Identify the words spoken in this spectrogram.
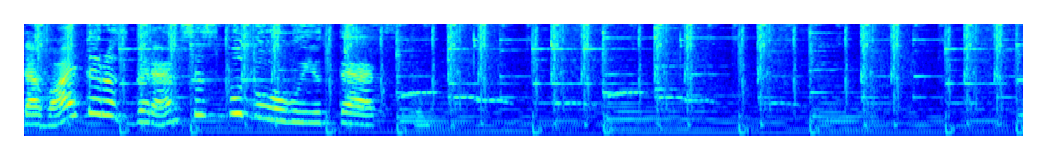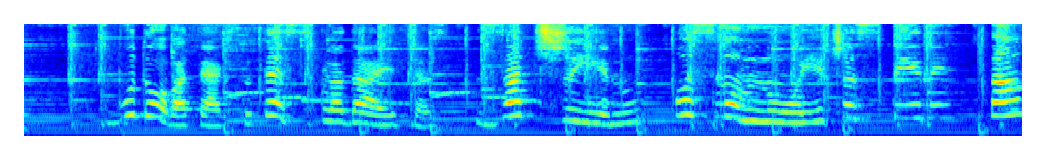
Давайте розберемося з будовою тексту. Будова тексту теж складається з зачину, основної частини та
